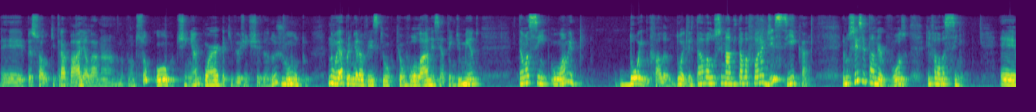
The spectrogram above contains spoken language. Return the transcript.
é, pessoal que trabalha lá na, no pronto socorro, tinha a guarda que viu a gente chegando junto. Não é a primeira vez que eu, que eu vou lá nesse atendimento. Então, assim, o homem doido falando, doido, ele tava alucinado, ele tava fora de si, cara. Eu não sei se ele tá nervoso, que ele falava assim, é,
